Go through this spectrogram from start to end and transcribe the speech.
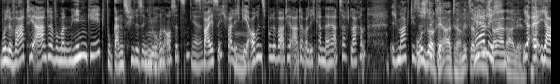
Boulevardtheater, wo man hingeht, wo ganz viele Senioren auch sitzen. Ja. Das weiß ich, weil ich gehe auch ins Boulevardtheater, weil ich kann da herzhaft lachen. Ich mag diese Unsorgtheater Stücke. mit Sabine Herrlich. Steuernagel. Ja, äh, ja,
